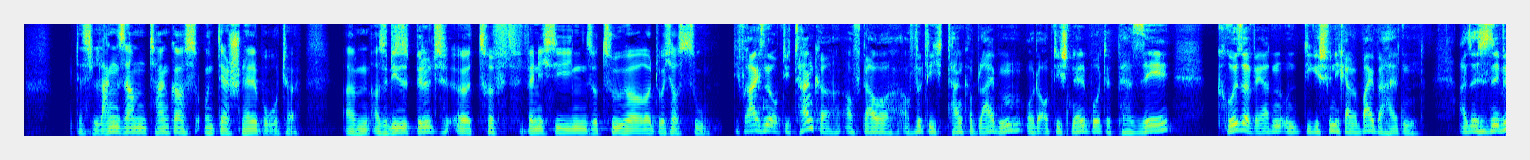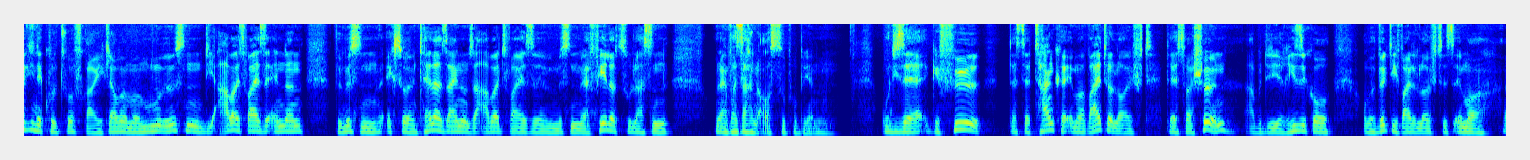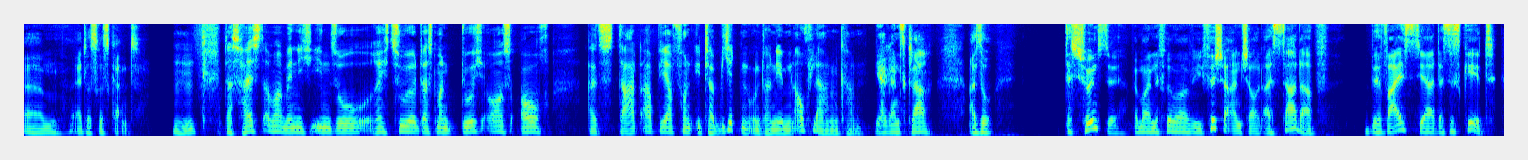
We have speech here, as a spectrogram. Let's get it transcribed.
des langsamen Tankers und der Schnellboote. Ähm, also dieses Bild äh, trifft, wenn ich Ihnen so zuhöre, durchaus zu. Die Frage ist nur, ob die Tanker auf Dauer auch wirklich Tanker bleiben oder ob die Schnellboote per se größer werden und die Geschwindigkeit beibehalten. Also es ist wirklich eine Kulturfrage. Ich glaube, wir müssen die Arbeitsweise ändern. Wir müssen experimenteller sein in unserer Arbeitsweise. Wir müssen mehr Fehler zulassen und einfach Sachen auszuprobieren. Und dieser Gefühl, dass der Tanker immer weiterläuft, der ist zwar schön, aber die Risiko, ob er wirklich weiterläuft, ist immer ähm, etwas riskant. Mhm. Das heißt aber, wenn ich Ihnen so recht zuhöre, dass man durchaus auch als Start-up ja von etablierten Unternehmen auch lernen kann. Ja, ganz klar. Also das Schönste, wenn man eine Firma wie Fischer anschaut, als Startup, beweist ja, dass es geht.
